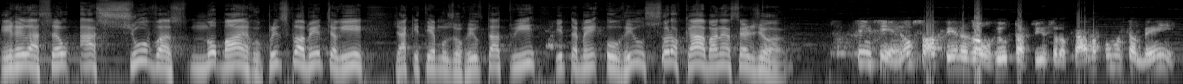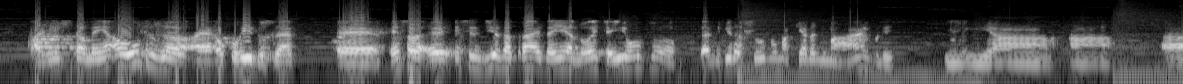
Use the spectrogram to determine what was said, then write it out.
em relação às chuvas no bairro, principalmente ali, já que temos o Rio Tatuí e também o Rio Sorocaba, né, Sérgio? Sim, sim, não só apenas ao Rio Tatuí e Sorocaba, como também a gente também há outros é, ocorridos, né? É, essa, é, esses dias atrás, aí à noite, aí houve, devido à chuva, uma queda de uma árvore e a, a, a,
